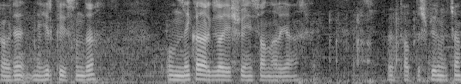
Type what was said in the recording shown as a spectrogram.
Öyle nehir kıyısında Oğlum ne kadar güzel yaşıyor insanlar ya. Böyle tatlış bir mekan.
